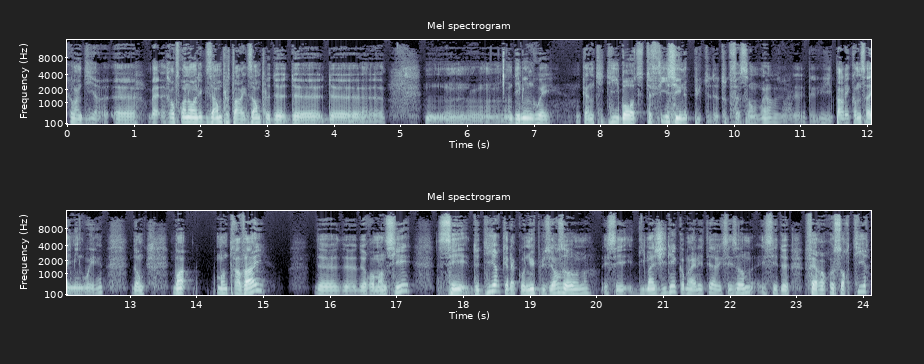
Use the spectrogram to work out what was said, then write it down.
comment dire ben, Reprenons l'exemple, par exemple, de, de, de d'Hemingway quand il dit bon cette fille c'est une pute de toute façon hein. il parlait comme ça Hemingway hein. donc moi mon travail de, romancier, c'est de dire qu'elle a connu plusieurs hommes, et c'est d'imaginer comment elle était avec ces hommes, et c'est de faire ressortir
